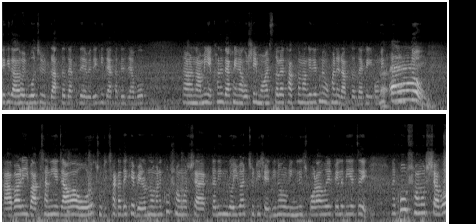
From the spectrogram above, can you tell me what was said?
দেখি দাদাভাই বলছিল একটু ডাক্তার দেখাতে যাবে দেখি দেখাতে যাব। কারণ আমি এখানে দেখাই না গো সেই মহেশতলায় থাকতাম আগে যেখানে ওখানে ডাক্তার দেখাই। অনেকটা দূর তো। আবার এই বাচ্চা নিয়ে যাওয়া ওরও ছুটি ছাটা দেখে বেরোনো মানে খুব সমস্যা। একটা দিন রবিবার ছুটি সেদিনও ওর ইংলিশ পড়া হয়ে ফেলে দিয়েছে। মানে খুব সমস্যা গো।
